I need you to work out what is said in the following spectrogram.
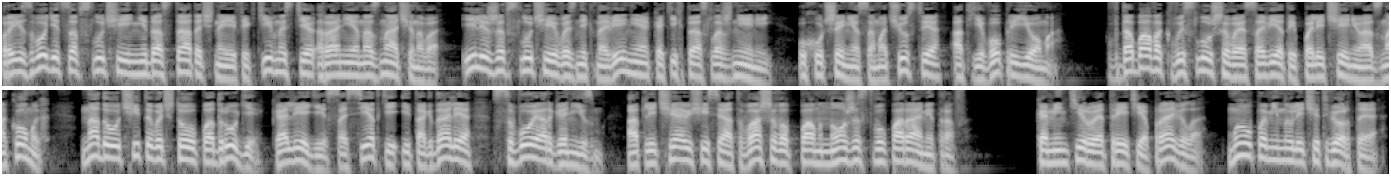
производится в случае недостаточной эффективности ранее назначенного или же в случае возникновения каких-то осложнений, ухудшения самочувствия от его приема. Вдобавок, выслушивая советы по лечению от знакомых, надо учитывать, что у подруги, коллеги, соседки и так далее свой организм, отличающийся от вашего по множеству параметров. Комментируя третье правило, мы упомянули четвертое.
